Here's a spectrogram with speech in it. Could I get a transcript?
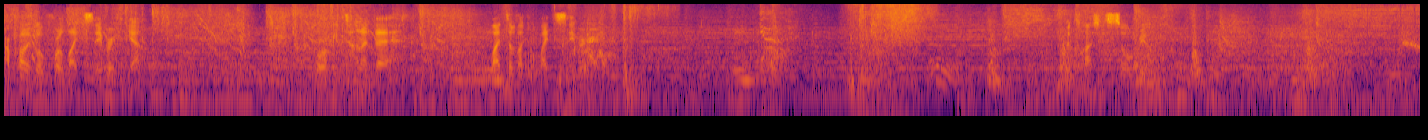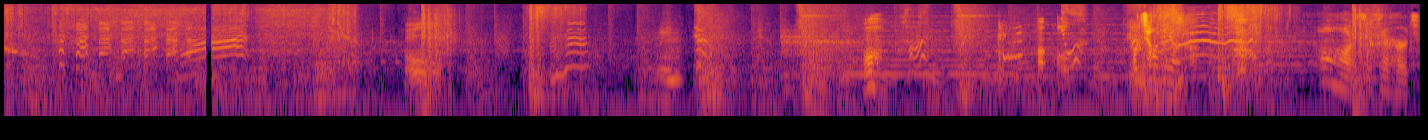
I'll probably go for a lightsaber, yeah. Or a katana that lights up like a lightsaber. The clash is so real. Oh. Oh. Hurt.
